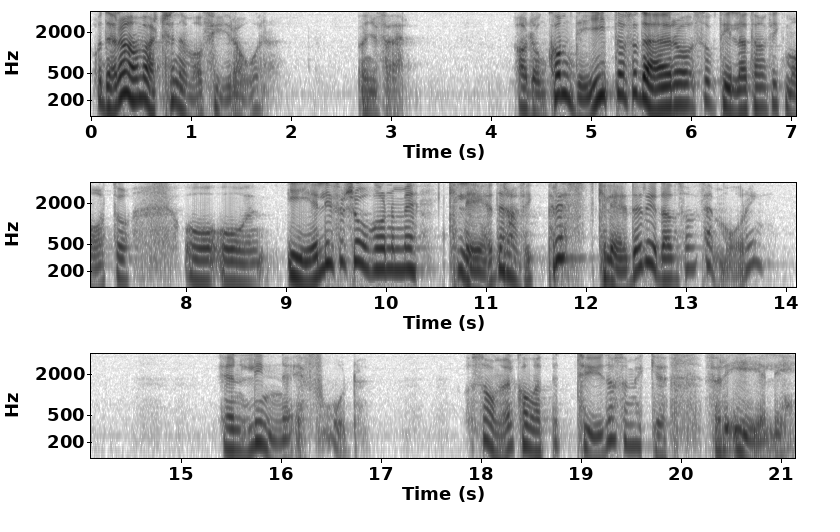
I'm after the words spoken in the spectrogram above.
Och där har han varit sedan han var fyra år ungefär. Ja, de kom dit och så där och såg till att han fick mat och, och, och Eli försåg honom med kläder. Han fick prästkläder redan som femåring. En linneefod. Och Samuel kom att betyda så mycket för Eli.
